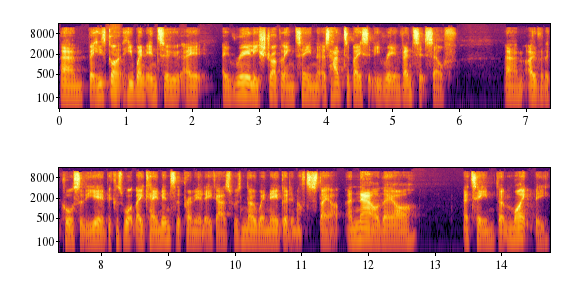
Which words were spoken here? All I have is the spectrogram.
Um, but he's gone. He went into a a really struggling team that has had to basically reinvent itself um, over the course of the year because what they came into the Premier League as was nowhere near good enough to stay up, and now they are a team that might be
